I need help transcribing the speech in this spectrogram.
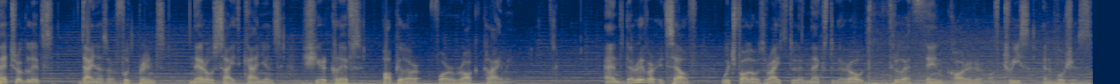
petroglyphs, dinosaur footprints, narrow side canyons, sheer cliffs popular for rock climbing. And the river itself, which follows right to the next to the road through a thin corridor of trees and bushes.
